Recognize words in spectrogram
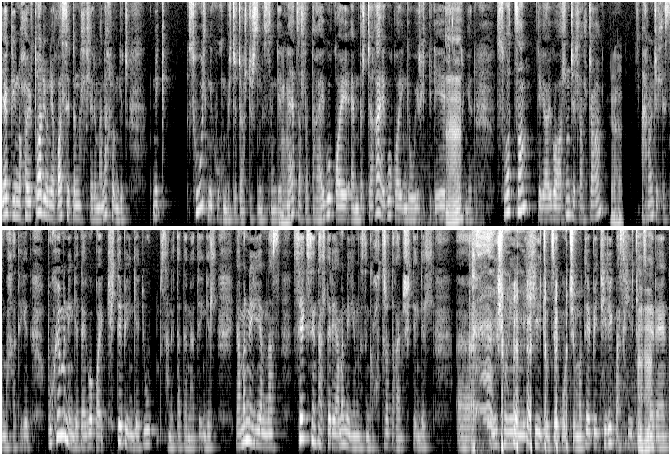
яг энэ хоёрдугаар юуны гол сэдв нь болохоор манайх руу ингэж нэг сүүлд нэг хүүхэн бичиж орж ирсэн байсан. Ингээд найз залуутайгаа айгүй гоё амьдарч байгаа. Айгүй гоё ингээ үерхтэйгээ бид ингээд суудсан. Тэгээ айгүй олон жил болж байгаа. Аха. 10 жилээсэн баха. Тэгээд бүх юм нь ингээд айгүй гоё. Гэхдээ би ингээд юу санагдаад байна. Тэг ингээл ямар нэг юмнаас сексийн тал дээр ямар нэг юмнаас ингээд хоцроод байгаа юм шигтэй ингээл э, нэг шүний юм хийж үзээгүй ч юм уу те би тэрийг бас хийж үзмээр байна.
